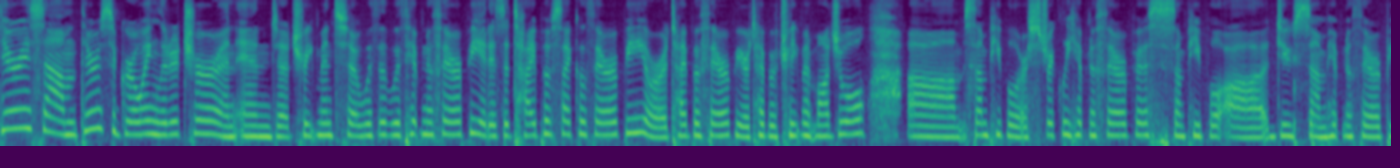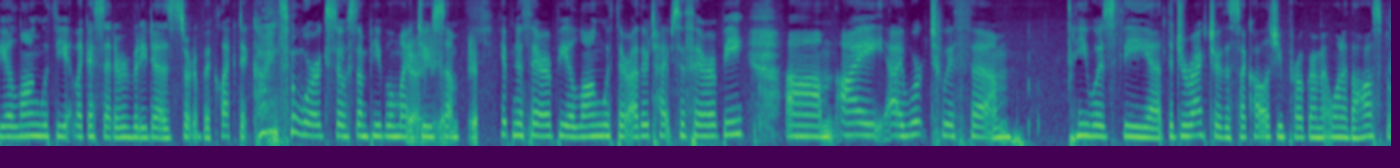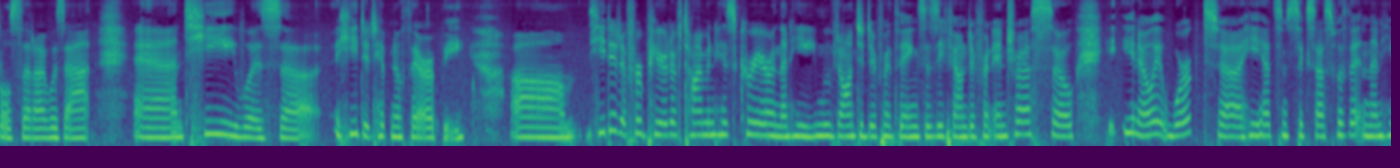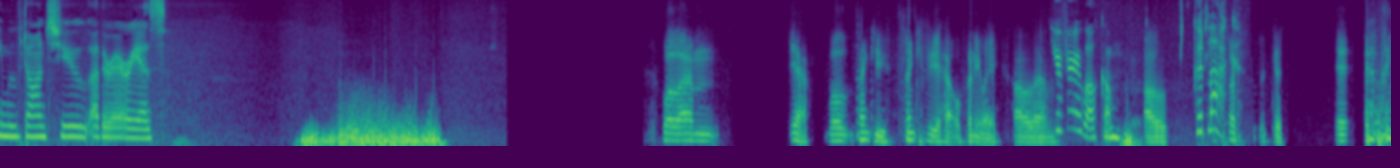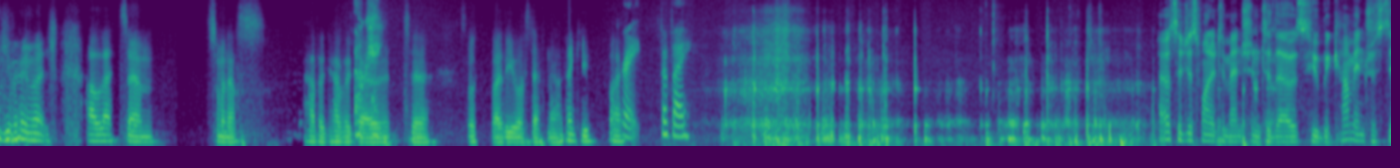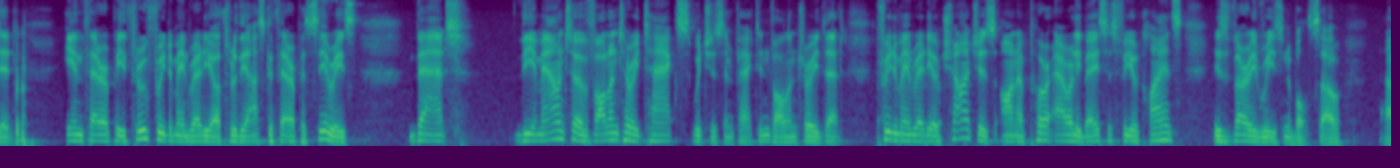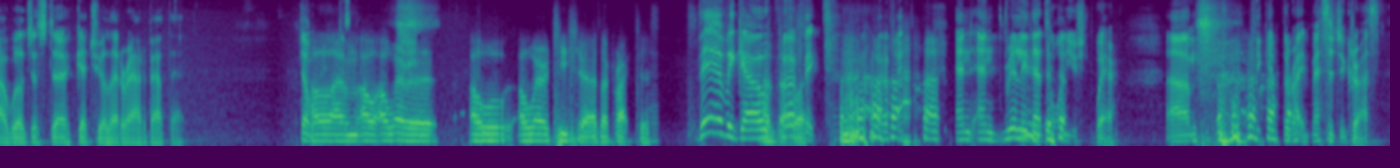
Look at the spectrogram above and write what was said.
There is um, there is a growing literature and and uh, treatment uh, with with hypnotherapy. It is a type of psychotherapy or a type of therapy or a type of treatment module. Um, some people are strictly hypnotherapists. Some people uh, do some hypnotherapy along with the like I said, everybody does sort of eclectic kinds of work. So some people might yeah, do yeah, some yeah. hypnotherapy along with their other types of therapy. Um, I I worked with. Um, he was the uh, the director of the psychology program at one of the hospitals that I was at, and he was uh, he did hypnotherapy. Um, he did it for a period of time in his career, and then he moved on to different things as he found different interests. So, you know, it worked. Uh, he had some success with it, and then he moved on to other areas. Well, um, yeah. Well, thank you. Thank you for your help. Anyway, I'll. Um, You're very welcome. I'll. Good luck. Oh, good. Yeah, thank you very much. I'll let um, someone else have a have a go okay. at uh, talk about your stuff now. Thank you. Bye. Great. Bye bye. I also just wanted to mention to those who become interested in therapy through Freedomain Radio through the Ask a Therapist series that the amount of voluntary tax, which is in fact involuntary, that Freedomain Radio charges on a per hourly basis for your clients is very reasonable. So uh, we'll just uh, get you a letter out about that. Don't I'll, um, I'll, I'll, wear a I'll, I'll wear a t-shirt as I practice. There we go. Perfect. Perfect. And and really, that's all you should wear um, to get the right message across.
